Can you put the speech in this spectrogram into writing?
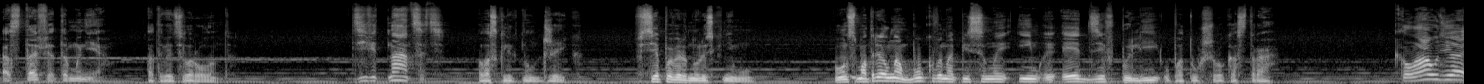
«Оставь это мне», — ответил Роланд. «Девятнадцать!» — воскликнул Джейк. Все повернулись к нему. Он смотрел на буквы, написанные им и Эдди в пыли у потухшего костра. «Клаудио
